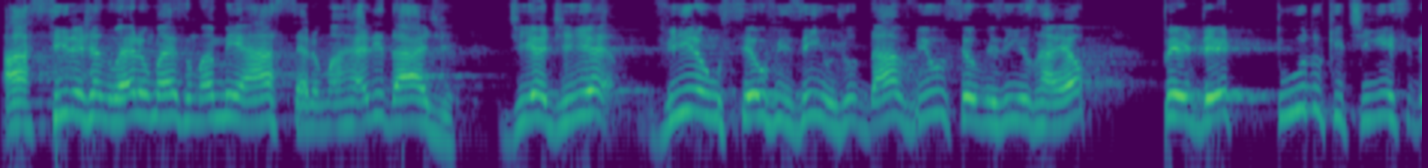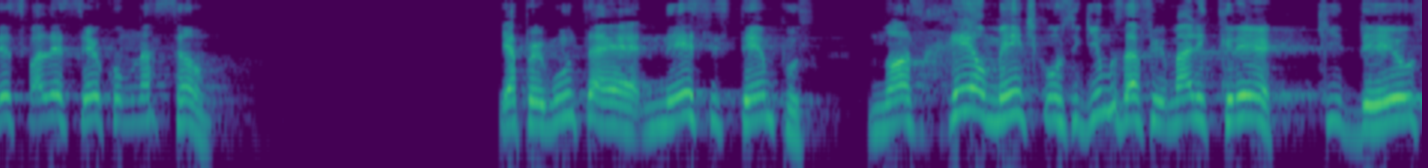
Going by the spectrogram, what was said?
A Síria já não era mais uma ameaça, era uma realidade. Dia a dia, viram o seu vizinho, Judá viu o seu vizinho Israel perder tudo que tinha e se desfalecer como nação. E a pergunta é: nesses tempos, nós realmente conseguimos afirmar e crer que Deus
